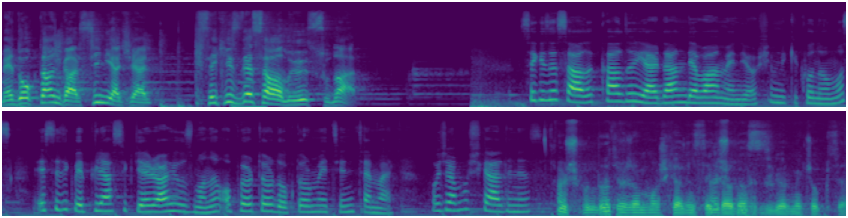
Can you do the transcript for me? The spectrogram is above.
Medok'tan Garcinia Gel 8'de sağlığı sunar. 8'e sağlık kaldığı yerden devam ediyor. Şimdiki konuğumuz estetik ve plastik cerrahi uzmanı operatör doktor Metin Temel. Hocam hoş geldiniz. Hoş bulduk. Metin Hocam hoş geldiniz. Tekrardan bulduk. sizi görmek çok güzel.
